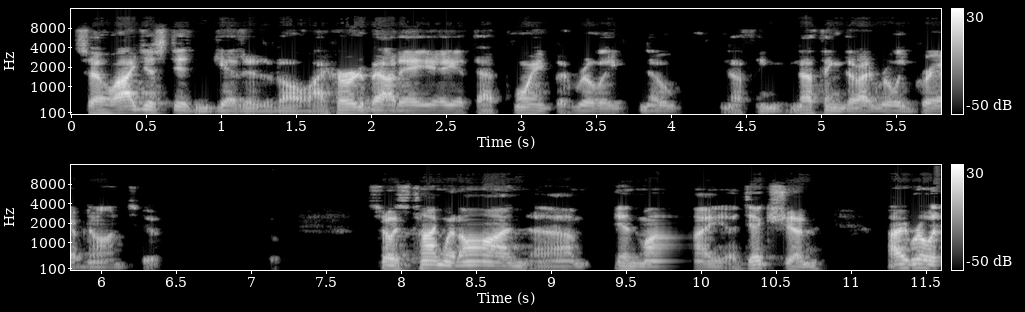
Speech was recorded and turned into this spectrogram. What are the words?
So I just didn't get it at all. I heard about AA at that point, but really no, nothing, nothing that I really grabbed onto. So as time went on um, in my addiction, I really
